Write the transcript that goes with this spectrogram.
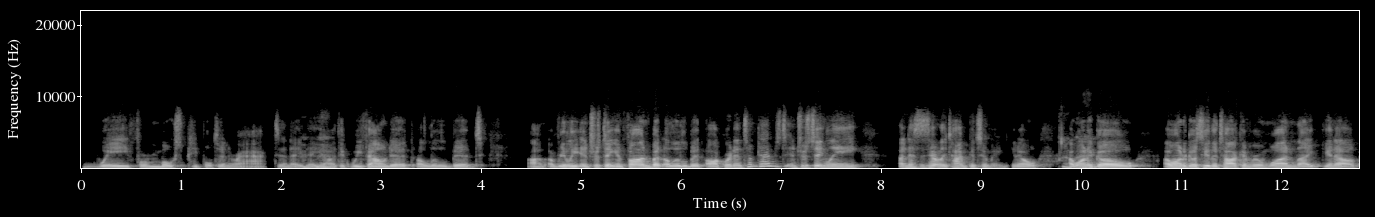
way for most people to interact. And I, mm-hmm. you know, mm-hmm. I think we found it a little bit um, really interesting and fun, but a little bit awkward and sometimes interestingly unnecessarily time consuming. You know, okay. I want to go, I want to go see the talk in room one. Like, you know,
